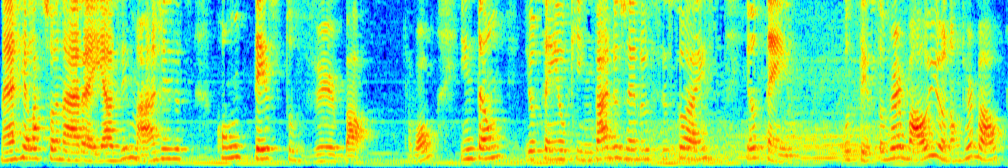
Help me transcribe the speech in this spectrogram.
né, relacionar aí as imagens com o texto verbal, tá bom? Então, eu tenho que em vários gêneros textuais, eu tenho o texto verbal e o não verbal,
